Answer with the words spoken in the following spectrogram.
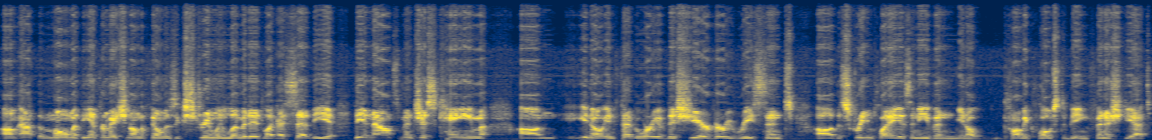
um, at the moment. The information on the film is extremely limited. Like I said, the the announcement just came, um, you know, in February of this year, very recent. Uh, the screenplay isn't even, you know, probably close to being finished yet.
